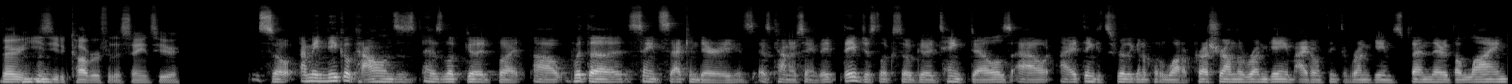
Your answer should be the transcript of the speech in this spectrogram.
very mm-hmm. easy to cover for the Saints here. So, I mean, Nico Collins is, has looked good, but uh, with the Saints secondary, as, as Connor saying, they, they've just looked so good. Tank Dell's out. I think it's really going to put a lot of pressure on the run game. I don't think the run game's been there. The line,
